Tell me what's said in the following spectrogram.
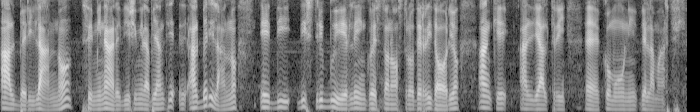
alberi l'anno, seminare 10.000 eh, alberi l'anno e di distribuirli in questo nostro territorio anche agli altri eh, comuni della Marsica.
